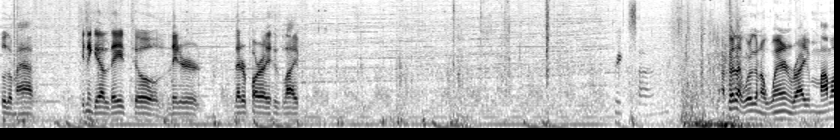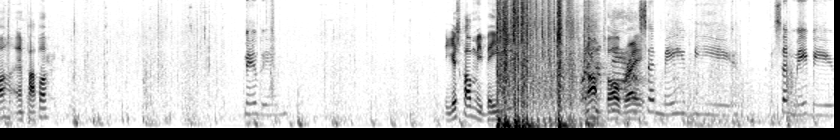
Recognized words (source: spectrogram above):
Do the math. He didn't get laid till later, later part of his life. Makes sense. I feel like we're gonna win, right, mama and papa? Maybe. You just called me baby. No, I'm 12, I right? said maybe. I said maybe.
